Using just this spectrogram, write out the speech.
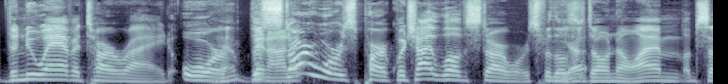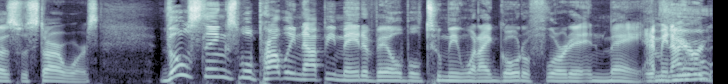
the new Avatar ride or Yeah, the been on Star Wars park, which I love Star Wars. For those Yeah. that don't know, I'm obsessed with Star Wars. Those things will probably not be made available to me when I go to Florida in May. I If mean, I heard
